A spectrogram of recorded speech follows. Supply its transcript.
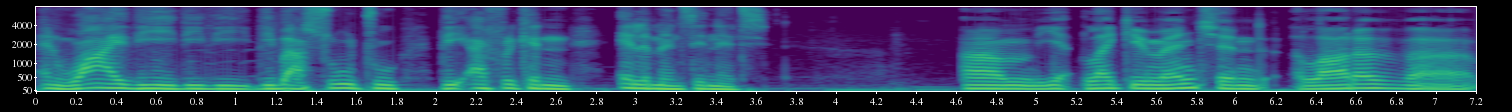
and why the the the, the Basotho, the African elements in it? Um, yeah, like you mentioned, a lot of uh,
